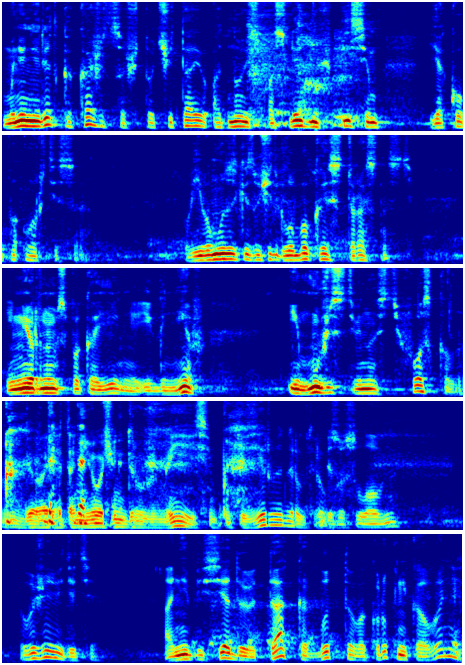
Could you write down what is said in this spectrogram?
мне нередко кажется, что читаю одно из последних писем Якопа Ортиса. В его музыке звучит глубокая страстность, и мирное успокоение, и гнев, и мужественность Фоскала. Говорят, они очень дружны и симпатизируют друг другу. Безусловно. Вы же видите, они беседуют так, как будто вокруг никого нет.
